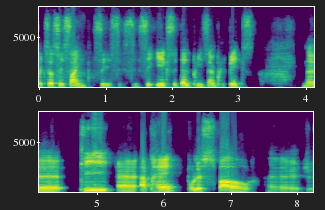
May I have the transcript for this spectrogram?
Fait que ça, c'est simple. C'est X, c'est tel prix, c'est un prix fixe. Euh, puis euh, après, pour le support, je,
